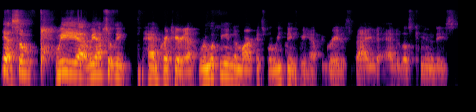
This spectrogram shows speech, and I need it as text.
Yeah, so we uh, we absolutely had criteria. We're looking into markets where we think we have the greatest value to add to those communities.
